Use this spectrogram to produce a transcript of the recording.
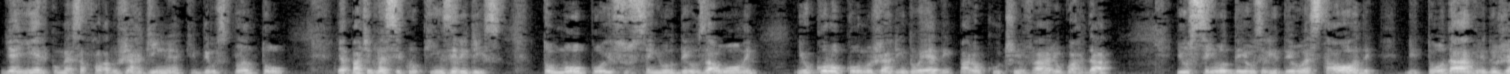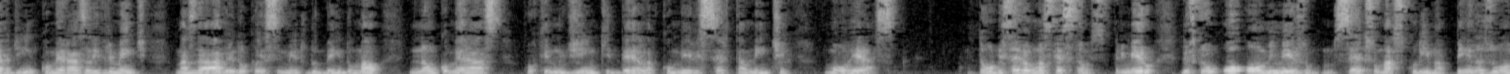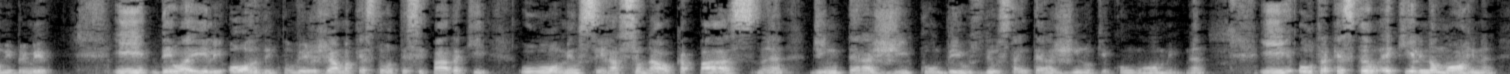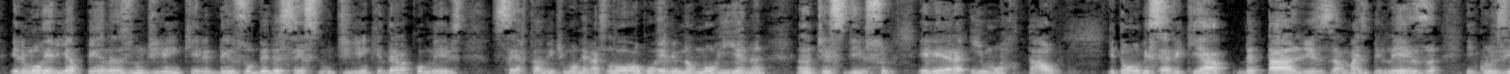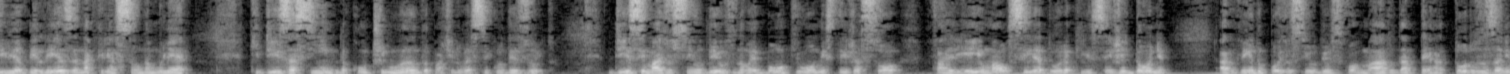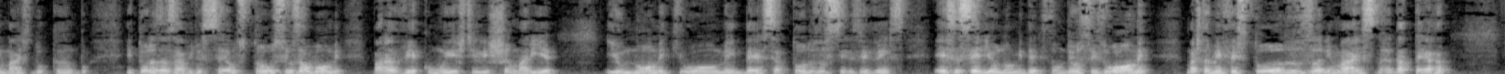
E aí ele começa a falar do jardim né, que Deus plantou, e a partir do versículo 15 ele diz: Tomou, pois, o Senhor Deus ao homem e o colocou no jardim do Éden para o cultivar e o guardar. E o Senhor Deus lhe deu esta ordem: De toda árvore do jardim comerás livremente, mas da árvore do conhecimento do bem e do mal não comerás, porque no dia em que dela comeres certamente morrerás. Então observe algumas questões. Primeiro, Deus criou o homem mesmo, sexo masculino, apenas o homem primeiro. E deu a ele ordem. Então veja já uma questão antecipada aqui. O homem é um ser racional, capaz né, de interagir com Deus. Deus está interagindo aqui com o homem. Né? E outra questão é que ele não morre. Né? Ele morreria apenas no dia em que ele desobedecesse. No dia em que dela comeres, certamente morrerás. Logo, ele não morria. Né? Antes disso, ele era imortal. Então observe que há detalhes, há mais beleza, inclusive a beleza na criação da mulher, que diz assim ainda, continuando a partir do versículo 18. Disse mais o Senhor Deus, não é bom que o homem esteja só, far-lhe uma auxiliadora que lhe seja idônea. Havendo, pois, o Senhor Deus formado da terra todos os animais do campo e todas as aves dos céus, trouxe-os ao homem para ver como este lhe chamaria. E o nome que o homem desse a todos os seres viventes, esse seria o nome deles. Então Deus fez o homem, mas também fez todos os animais né, da terra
